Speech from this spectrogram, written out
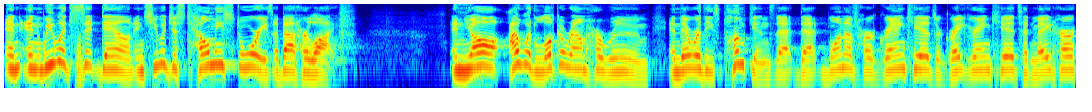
And, and we would sit down, and she would just tell me stories about her life. And y'all, I would look around her room, and there were these pumpkins that, that one of her grandkids or great grandkids had made her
